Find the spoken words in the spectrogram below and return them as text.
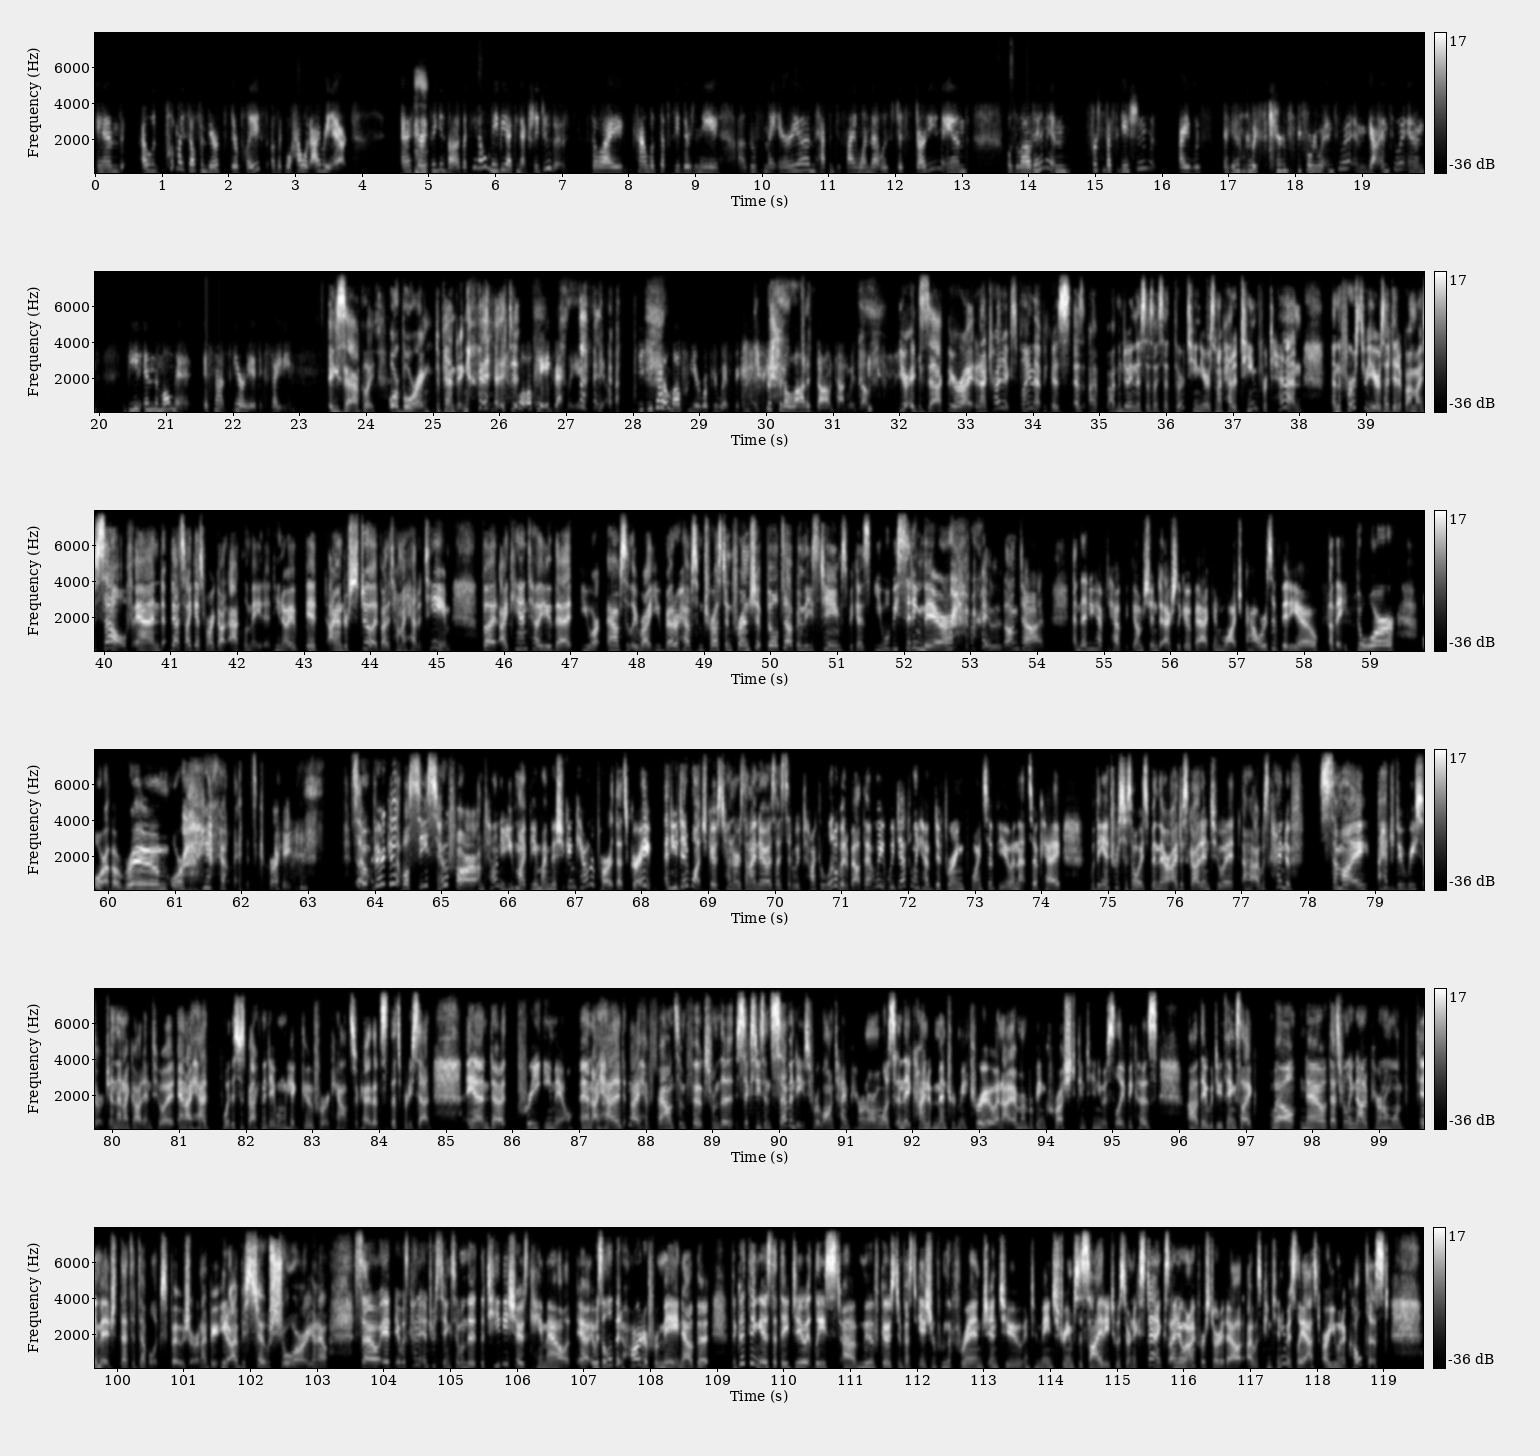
and I would put myself in their their place. I was like, well, how would I react? And I started mm-hmm. thinking about it. I was like, you know, maybe I can actually do this. So I kind of looked up to see if there's any uh, groups in my area and happened to find one that was just starting and was allowed in. And first investigation, I was again really scared before we went into it and got into it. And being in the moment, it's not scary; it's exciting. Exactly, or boring, depending. well, okay, exactly. yeah you, gotta love who you're working with because you're gonna spend a lot of downtime with them. You're exactly right, and I try to explain that because as I've, I've been doing this, as I said, 13 years, and I've had a team for 10. And the first three years, I did it by myself, and that's, I guess, where I got acclimated. You know, it, it I understood by the time I had a team. But I can tell you that you are absolutely right. You better have some trust and friendship built up in these teams because you will be sitting there for a long time, and then you have to have the gumption to actually go back and watch hours of video of a door or of a room or you know it's great. So very good. Well, see, so far, I'm telling you, you might be my Michigan counterpart. That's great. And you did watch Ghost Hunters, and I know, as I said, we've talked a little bit about that. And we we definitely have differing points of view, and that's okay. Well, the interest has always been there. I just got into it. Uh, I was kind of semi I had to do research and then I got into it and I had boy this is back in the day when we had gopher accounts okay? That's that's pretty sad. And uh, pre-email. And I had I have found some folks from the 60s and 70s who were longtime paranormalists and they kind of mentored me through and I remember being crushed continuously because uh, they would do things like well, no, that's really not a paranormal image. That's a double exposure. And I'd be, you know, I'd be so sure, you know. So it, it was kind of interesting. So when the, the TV shows came out, uh, it was a little bit harder for me. Now, the, the good thing is that they do at least uh, move ghost investigation from the fringe into, into mainstream society to a certain extent. Because I know when I first started out, I was continuously asked, Are you an occultist?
